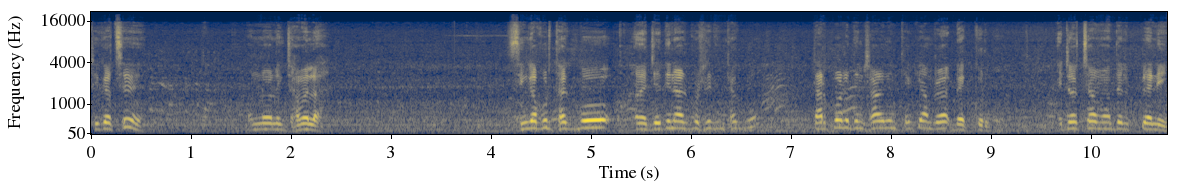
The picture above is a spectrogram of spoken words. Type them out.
ঠিক আছে? অন্য অনেক ঝামেলা। সিঙ্গাপুর থাকব যেদিন আসব সেদিন থাকব। তারপরের দিন, সারাদিন থেকে আমরা ব্যাক করব। এটা হচ্ছে আমাদের প্ল্যানিং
